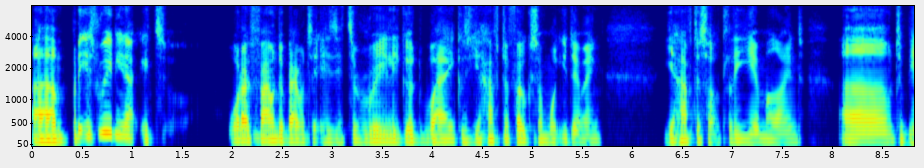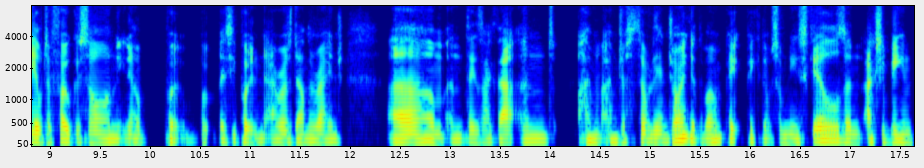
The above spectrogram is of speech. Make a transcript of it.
Um, but it is really it's what I found about it is it's a really good way because you have to focus on what you're doing. You have to sort of clear your mind um, to be able to focus on you know put, basically putting arrows down the range um, and things like that. And I'm I'm just thoroughly enjoying it at the moment, pick, picking up some new skills and actually being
